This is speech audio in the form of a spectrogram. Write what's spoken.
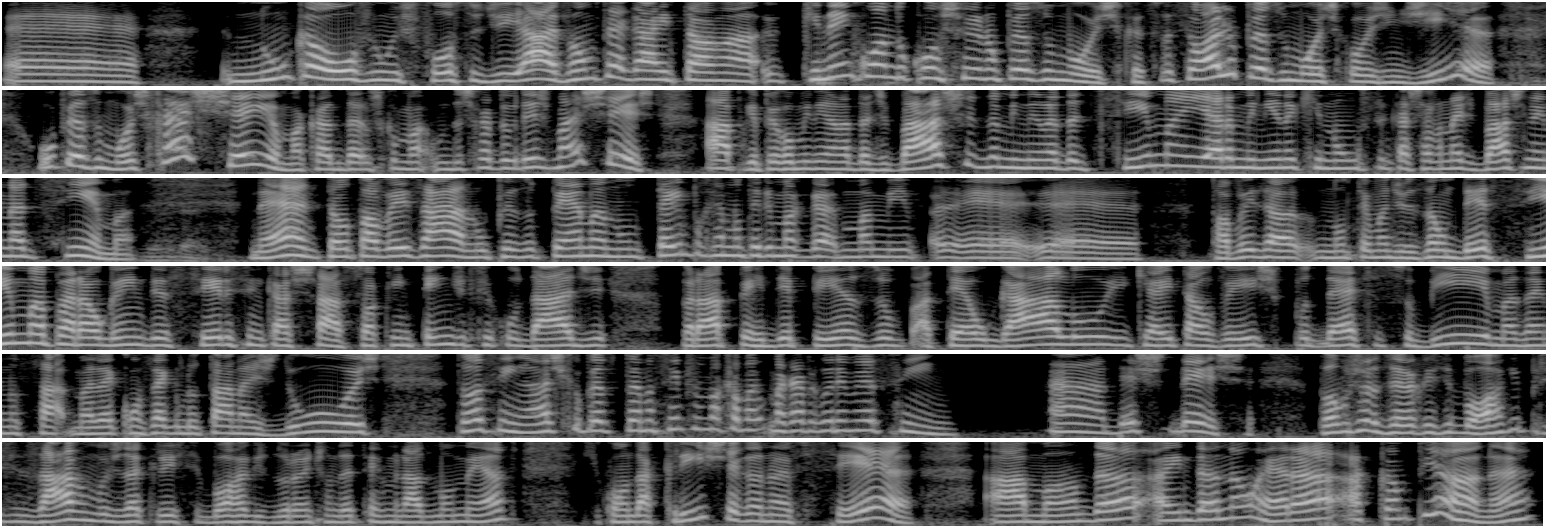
É, nunca houve um esforço de, ah, vamos pegar então, a... que nem quando construíram o peso mosca. Se você olha o peso mosca hoje em dia, o peso mosca é cheio, uma, uma das categorias mais cheias. Ah, porque pegou a menina da de baixo e da menina da de cima e era menina que não se encaixava na de baixo nem na de cima. Verdade né? Então talvez, ah, no peso pena não tem porque não teria uma. uma é, é, talvez não tenha uma divisão de cima para alguém descer e se encaixar. Só quem tem dificuldade para perder peso até o galo e que aí talvez pudesse subir, mas aí não sabe, mas aí consegue lutar nas duas. Então, assim, acho que o peso pena é sempre uma, uma categoria meio assim. Ah, deixa, deixa. Vamos trazer a Chris Borg. Precisávamos da Chris Borg durante um determinado momento. Que quando a Chris chega no UFC, a Amanda ainda não era a campeã, né?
